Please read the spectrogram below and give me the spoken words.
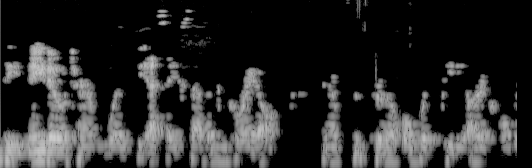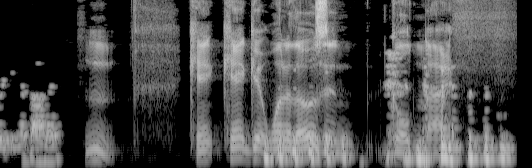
The NATO term was the SA-7 Grail. You know, through the whole Wikipedia article reading about it. hmm. Can't can't get one of those in Goldeneye.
